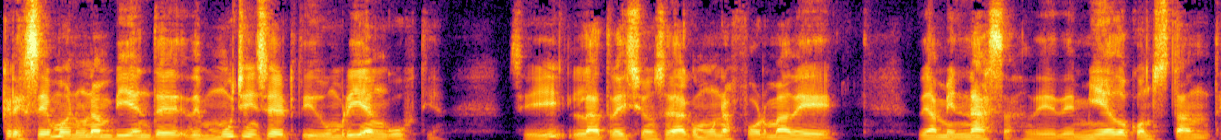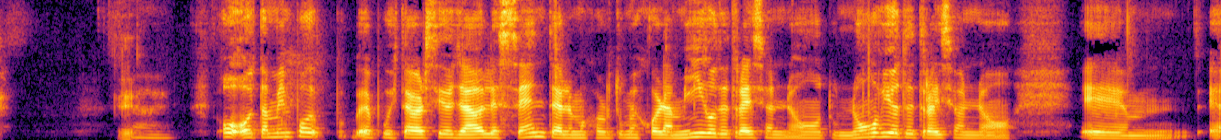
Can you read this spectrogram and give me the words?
crecemos en un ambiente de mucha incertidumbre y angustia. ¿sí? La traición se da como una forma de, amenaza, de, miedo constante. Eh, o, también eh, pudiste haber sido ya adolescente, a lo mejor tu mejor amigo te traicionó, tu novio te traicionó. Em, eh,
